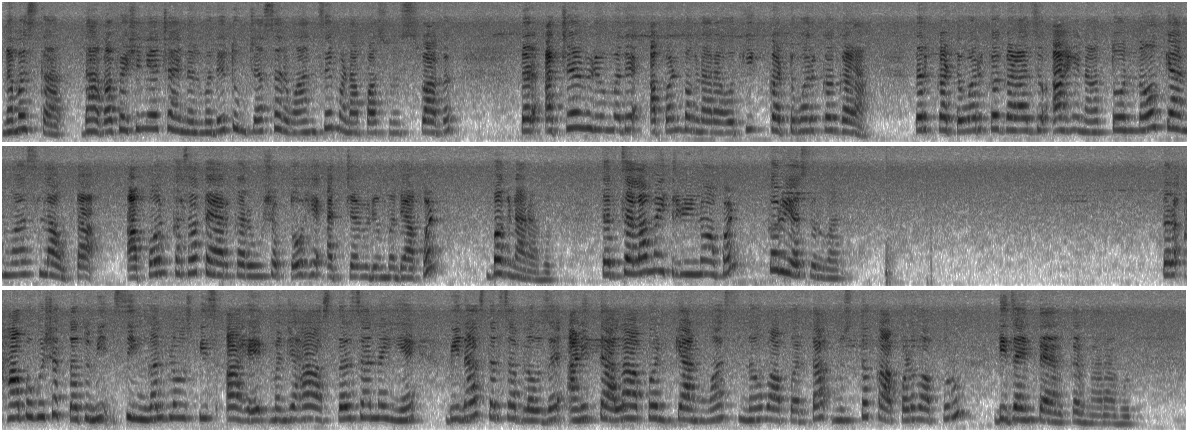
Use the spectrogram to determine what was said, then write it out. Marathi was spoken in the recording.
नमस्कार. धागा फॅशन या चॅनलमध्ये तुमच्या सर्वांचे मनापासून स्वागत. तर आजच्या व्हिडिओमध्ये आपण बघणार आहोत की कटवर्क गळा. तर कटवर्क गळा जो आहे ना तो न कॅनव्हास लावता आपण कसा तयार करू शकतो हे आजच्या व्हिडिओमध्ये आपण बघणार आहोत. तर चला मैत्रिणींनो आपण करूया सुरुवात. तर हा बघू शकता तुम्ही सिंगल ब्लाऊज पीस आहे. म्हणजे हा अस्तरचा नाही आहे बिना अस्तरचा ब्लाऊज आहे. आणि त्याला आपण कॅनव्हास न वापरता नुसतं कापड वापरून डिझाईन तयार करणार आहोत.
